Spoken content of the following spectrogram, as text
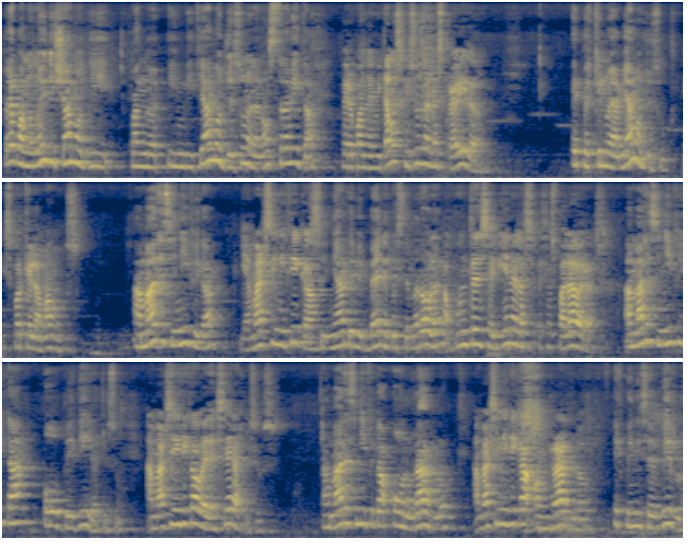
Però quando noi diciamo di, quando invitiamo Gesù nella nostra vita, Pero cuando invitamos Jesús a nuestra vida, è perché noi amiamo Gesù. es porque lo amamos. Amare significa, Y amar significa, segnatevi bene queste parole, apúntense bien las- esas palabras, amare significa obbedire a Gesù. amar significa obedecer a Jesús. Amare significa onorarlo Amar significa honrarlo e quindi servirlo.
